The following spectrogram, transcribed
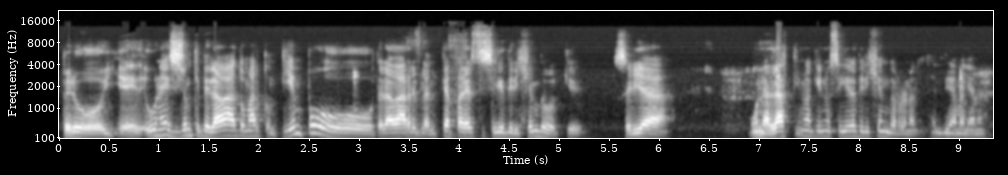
pero eh, ¿una decisión que te la va a tomar con tiempo o te la va a replantear para ver si sigue dirigiendo? Porque sería una lástima que no siguiera dirigiendo, Ronald, el día de mañana.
